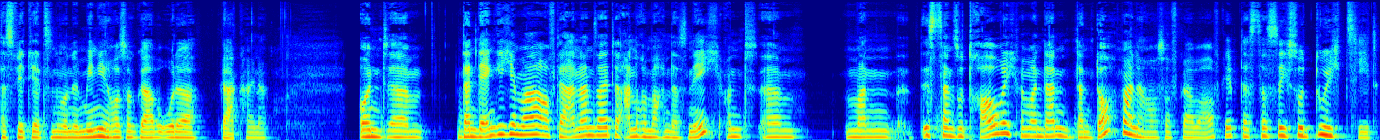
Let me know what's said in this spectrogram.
das wird jetzt nur eine Mini-Hausaufgabe oder gar keine. Und ähm, dann denke ich immer auf der anderen Seite, andere machen das nicht und ähm, man ist dann so traurig, wenn man dann dann doch mal eine Hausaufgabe aufgibt, dass das sich so durchzieht.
